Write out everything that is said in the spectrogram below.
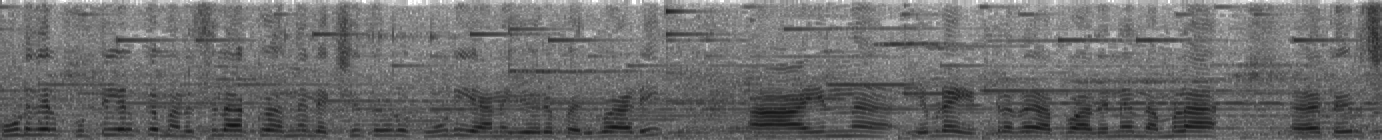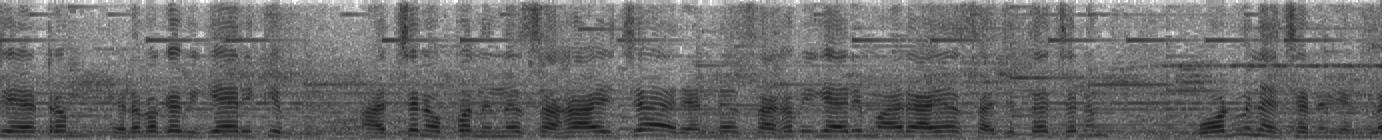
കൂടുതൽ കുട്ടികൾക്ക് മനസ്സിലാക്കുക എന്ന ലക്ഷ്യത്തോടു കൂടിയാണ് ഈ ഒരു പരിപാടി. ഇന്ന് ഇവിടെ ഇട്ടത്. അപ്പോൾ അതിന് നമ്മൾ തീർച്ചയായിട്ടും ഇടവക വികാരിക്കും. അച്ഛനൊപ്പം നിന്ന് സഹായിച്ച രണ്ട് സഹവികാരിമാരായ സജിത്തച്ഛനും ഗോഡ്വിൻ അച്ഛനും ഞങ്ങൾ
